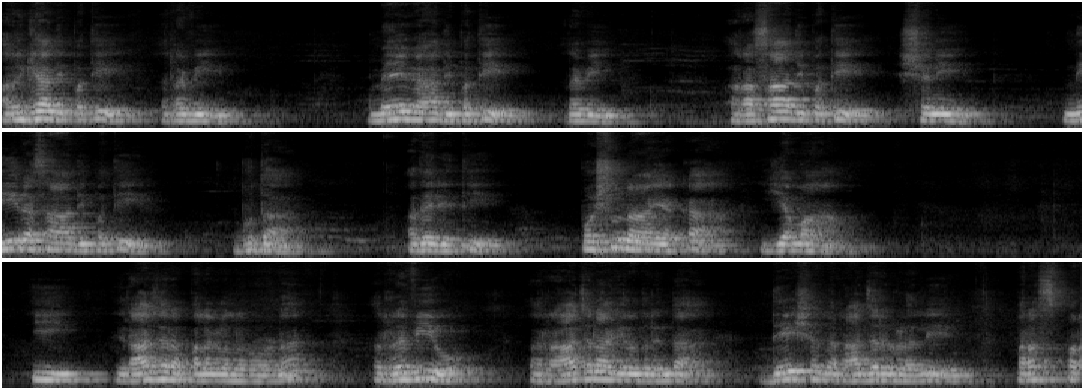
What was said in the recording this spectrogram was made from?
ಅರ್ಘ್ಯಾಧಿಪತಿ ರವಿ. ಮೇಘಾಧಿಪತಿ ರವಿ. ರಸಾಧಿಪತಿ ಶನಿ. ನೀರಸಾಧಿಪತಿ ಬುಧ. ಅದೇ ರೀತಿ ಪಶುನಾಯಕ ಯಮ. ಈ ರಾಜರ ಫಲಗಳನ್ನು ನೋಡೋಣ. ರವಿಯು ರಾಜನಾಗಿರುವುದರಿಂದ ದೇಶದ ರಾಜರುಗಳಲ್ಲಿ ಪರಸ್ಪರ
